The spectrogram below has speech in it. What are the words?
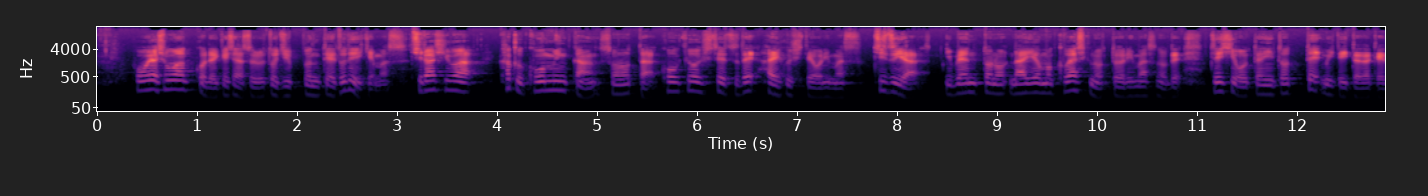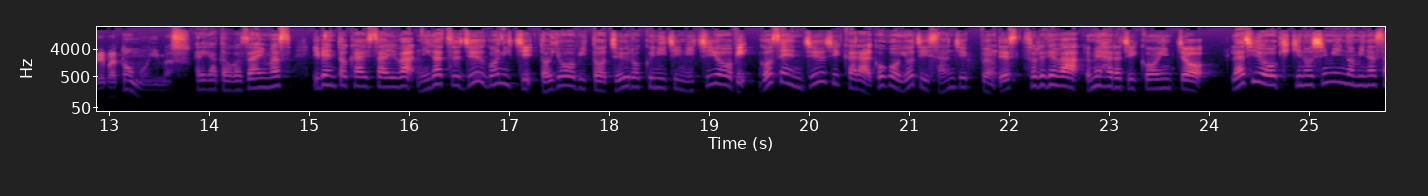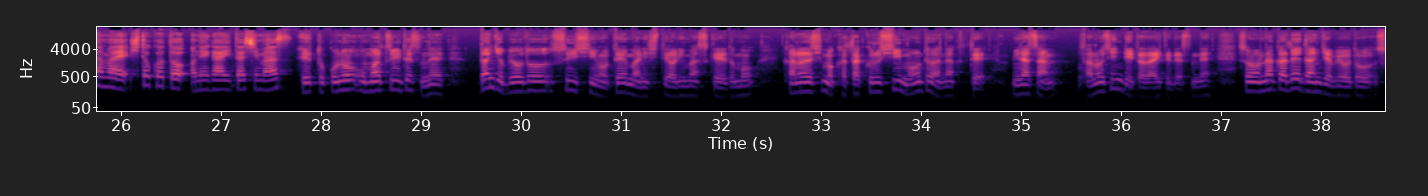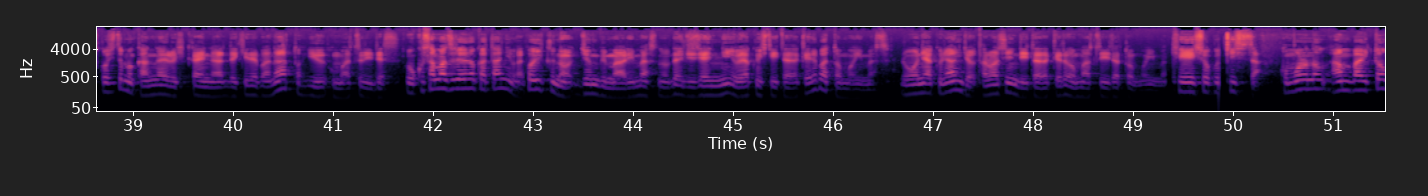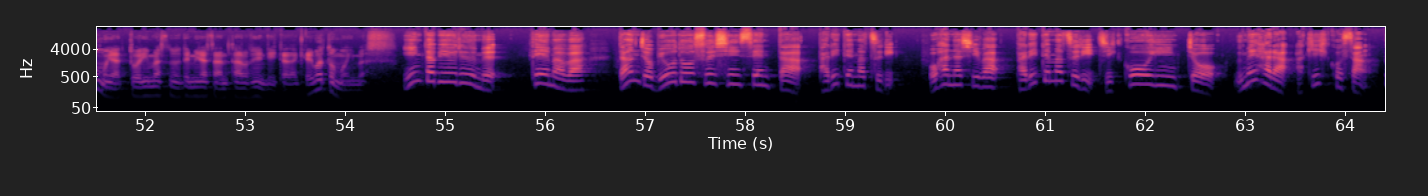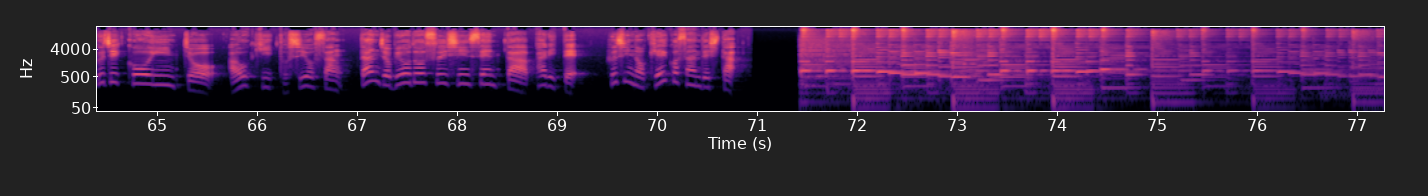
保谷小学校で下車すると10分程度で行けます。チラシは各公民館その他公共施設で配布しております地図やイベントの内容も詳しく載っておりますのでぜひお手に取って見ていただければと思いますありがとうございますイベント開催は2月15日土曜日と16日日曜日午前10時から午後4時30分ですそれでは梅原実行委員長ラジオをお聞きの市民の皆様へ一言お願いいたします。えっ、とこのお祭りですね。男女平等推進をテーマにしておりますけれども必ずしも堅苦しいものではなくて皆さん楽しんでいただいてですねその中で男女平等を少しでも考える機会ができればなというお祭りです。お子様連れの方には保育の準備もありますので事前に予約していただければと思います。老若男女楽しんでいただけるお祭りだと思います。軽食喫茶小物の販売等もやっておりますので皆さん楽しんでいただければと思います。インタビュールームテーマは男女平等推進センターパリテ祭り。お話はパリテ祭り実行委員長梅原明彦さん。副実行委員長青木俊夫さん。男女平等推進センターパリテ。藤野恵子さんでした。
